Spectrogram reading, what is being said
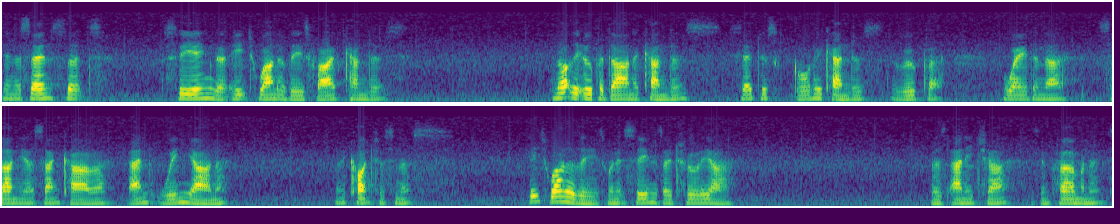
in the sense that seeing that each one of these five khandhas, not the upadana khandhas, said just ordinary khandhas, rupa, vedana, sanya, sankhara, and vijnana, the consciousness, each one of these, when it's seen as they truly are, as anicca, as impermanent,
